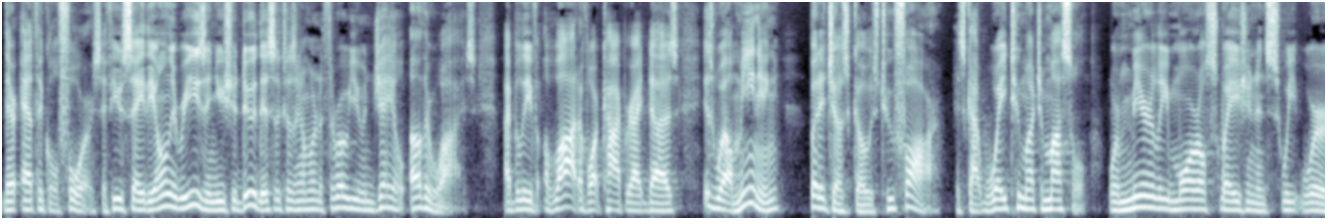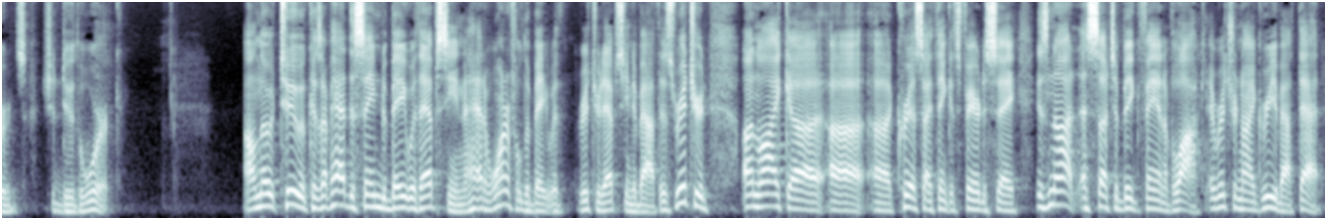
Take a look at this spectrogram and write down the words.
their ethical force. If you say the only reason you should do this is because I'm going to throw you in jail otherwise, I believe a lot of what copyright does is well meaning, but it just goes too far. It's got way too much muscle, where merely moral suasion and sweet words should do the work. I'll note too, because I've had the same debate with Epstein. I had a wonderful debate with Richard Epstein about this. Richard, unlike uh, uh, uh, Chris, I think it's fair to say, is not a, such a big fan of Locke. And Richard and I agree about that.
